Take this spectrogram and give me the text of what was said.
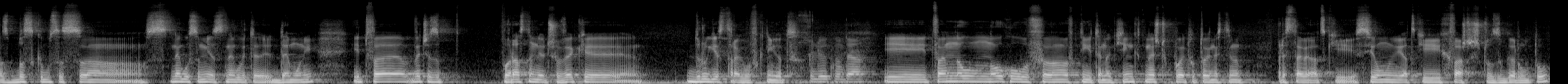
сблъскам с, с него самия, с неговите демони. И това е вече за порасналия човек е другия страх в книгата. Абсолютно, да. И това е много, много хубаво в, в книгите на Кинг, нещо, което той наистина представя адски силно и адски хващащо за гърлото.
